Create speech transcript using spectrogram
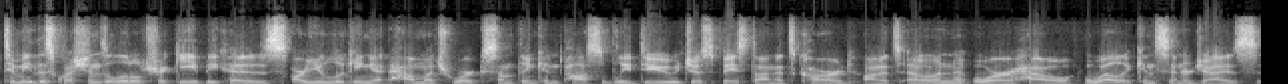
to me, this question's a little tricky because are you looking at how much work something can possibly do just based on its card on its own, or how well it can synergize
